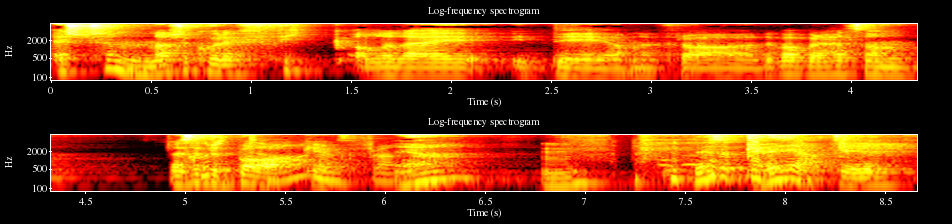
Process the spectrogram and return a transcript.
jeg skjønner ikke hvor jeg fikk alle de ideene fra. Det var bare helt sånn Jeg ser tilbake. Ja. Det er så kreativt.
